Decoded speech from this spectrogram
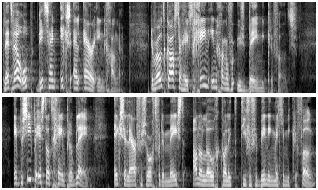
Let wel op, dit zijn XLR-ingangen. De Rodecaster heeft geen ingangen voor USB-microfoons. In principe is dat geen probleem. XLR verzorgt voor de meest analoge kwalitatieve verbinding met je microfoon.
